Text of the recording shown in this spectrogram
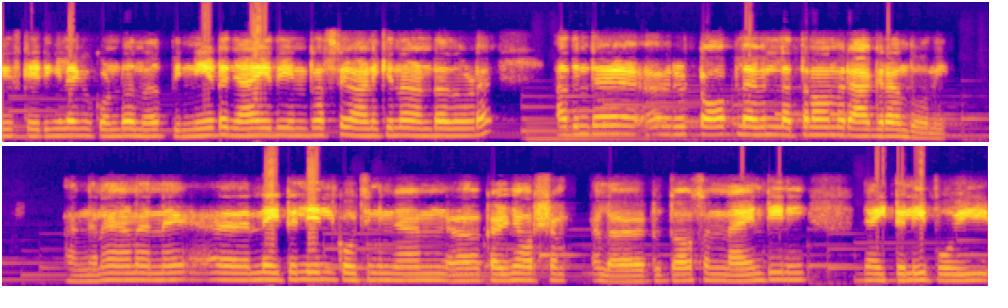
ഈ സ്കേറ്റിംഗിലേക്ക് കൊണ്ടുവന്നത്. പിന്നീട് ഞാൻ ഇത് ഇൻട്രസ്റ്റ് കാണിക്കുന്നത് കണ്ടതോടെ അതിന്റെ ഒരു ടോപ്പ് ലെവലിൽ എത്തണമെന്നൊരു ആഗ്രഹം തോന്നി. അങ്ങനെയാണ് എന്നെ എന്നെ ഇറ്റലിയിൽ കോച്ചിങ് ഞാൻ കഴിഞ്ഞ വർഷം അല്ല ടൂ തൗസൻഡ് നയന്റീനിൽ ഞാൻ ഇറ്റലിയിൽ പോയി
